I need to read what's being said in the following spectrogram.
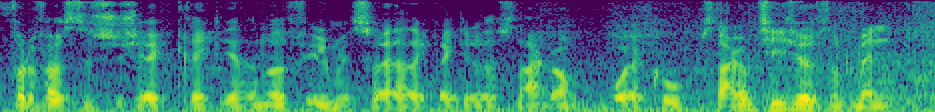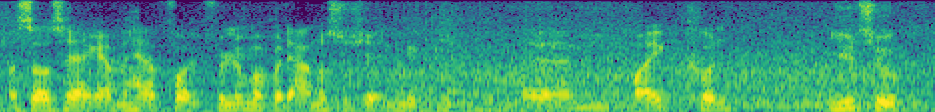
for det første synes jeg ikke rigtig, jeg havde noget at filme, så jeg havde ikke rigtig noget at snakke om, hvor jeg kunne snakke om t-shirts, men og så også jeg gerne vil have, at folk følger mig på de andre sociale medier, øhm, og ikke kun YouTube.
